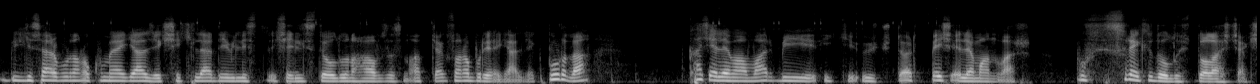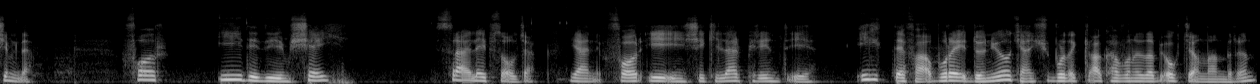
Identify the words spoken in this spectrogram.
bilgisayar buradan okumaya gelecek. Şekiller diye bir liste, şey, liste olduğunu hafızasına atacak. Sonra buraya gelecek. Burada kaç eleman var? 1, 2, 3, 4, 5 eleman var. Bu sürekli dolu, dolaşacak. Şimdi for i dediğim şey sırayla hepsi olacak. Yani for i in şekiller print i. İlk defa burayı dönüyorken şu buradaki kafanızda bir ok canlandırın.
